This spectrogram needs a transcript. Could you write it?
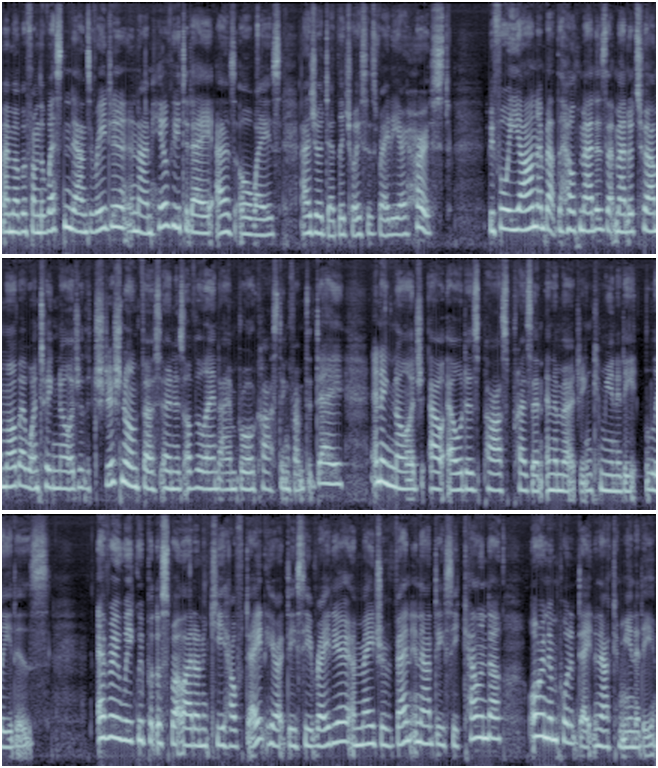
My mob are from the Western Downs region, and I'm here for you today, as always, as your Deadly Choices Radio host. Before we yarn about the health matters that matter to our mob, I want to acknowledge the traditional and first owners of the land I am broadcasting from today and acknowledge our elders, past, present, and emerging community leaders. Every week, we put the spotlight on a key health date here at DC Radio, a major event in our DC calendar, or an important date in our community.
